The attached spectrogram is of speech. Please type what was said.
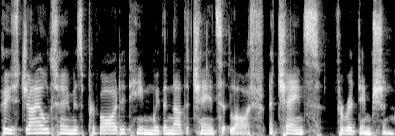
whose jail term has provided him with another chance at life, a chance for redemption.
